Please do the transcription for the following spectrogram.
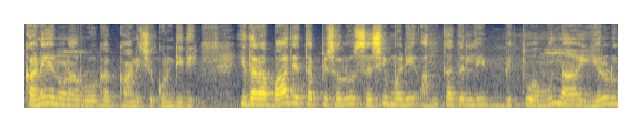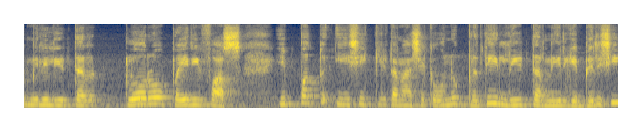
ಕಣೆನೊಣ ರೋಗ ಕಾಣಿಸಿಕೊಂಡಿದೆ. ಇದರ ಬಾಧೆ ತಪ್ಪಿಸಲು ಸಸಿಮಡಿ ಹಂತದಲ್ಲಿ ಬಿತ್ತುವ ಮುನ್ನ ಎರಡು ಮಿಲಿಲೀಟರ್ ಕ್ಲೋರೋಪೈರಿಫಾಸ್ ಇಪ್ಪತ್ತು ಇಸಿ ಕೀಟನಾಶಕವನ್ನು ಪ್ರತಿ ಲೀಟರ್ ನೀರಿಗೆ ಬೆರೆಸಿ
